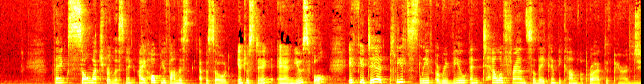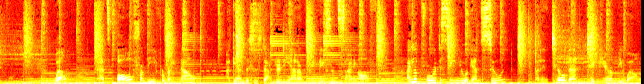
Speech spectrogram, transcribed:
Thanks so much for listening. I hope you found this episode interesting and useful. If you did, please leave a review and tell a friend so they can become a proactive parent too. Well, that's all from me for right now. Again, this is Dr. Deanna Marie Mason signing off. I look forward to seeing you again soon, but until then, take care and be well.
